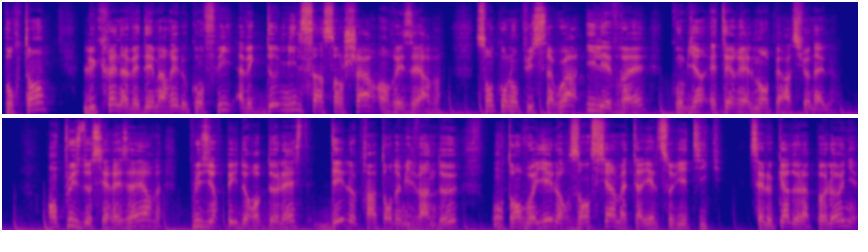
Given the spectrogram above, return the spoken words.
Pourtant, l'Ukraine avait démarré le conflit avec 2500 chars en réserve, sans qu'on l'on puisse savoir, il est vrai, combien étaient réellement opérationnels. En plus de ces réserves, plusieurs pays d'Europe de l'Est, dès le printemps 2022, ont envoyé leurs anciens matériels soviétiques. C'est le cas de la Pologne,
